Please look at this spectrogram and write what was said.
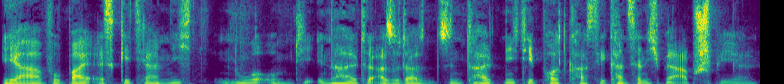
Ja, wobei es geht ja nicht nur um die Inhalte, also da sind halt nicht die Podcasts, die kannst du ja nicht mehr abspielen.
